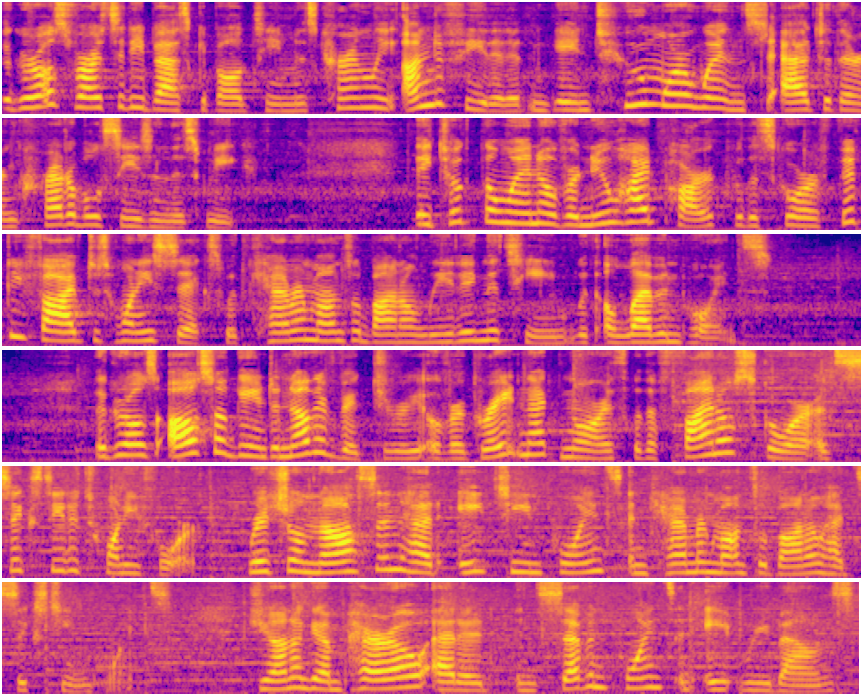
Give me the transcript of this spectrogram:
The girls' varsity basketball team is currently undefeated and gained two more wins to add to their incredible season this week. They took the win over New Hyde Park with a score of 55 to 26, with Cameron Montalbano leading the team with 11 points. The girls also gained another victory over Great Neck North with a final score of 60 to 24. Rachel Nawson had 18 points and Cameron Montalbano had 16 points. Gianna Gampero added in 7 points and 8 rebounds.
